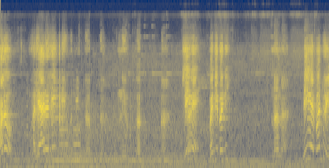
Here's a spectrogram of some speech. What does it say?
ಹಲೋ ಅಲ್ಲಿ ಯಾರಲ್ಲಿ? ನೀವು ನೀವೇ ಬನ್ನಿ ಬನ್ನಿ. ನಾನ? ನೀವೇ ಬನ್ರಿ.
